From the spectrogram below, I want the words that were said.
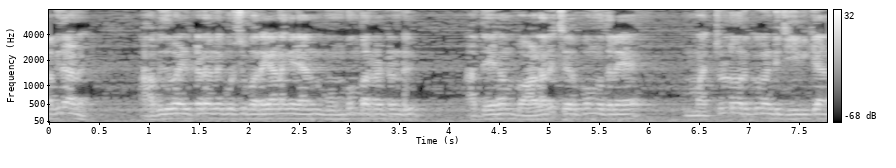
ആബിദാണ്. ആബിദ് വഴിക്കടവിനെ കുറിച്ച് പറയുകയാണെങ്കിൽ ഞാൻ മുമ്പും പറഞ്ഞിട്ടുണ്ട്. അദ്ദേഹം വളരെ ചെറുപ്പം മുതലേ മറ്റുള്ളവർക്ക് വേണ്ടി ജീവിക്കാൻ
